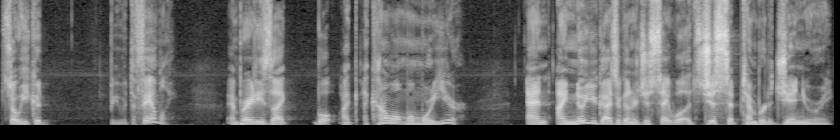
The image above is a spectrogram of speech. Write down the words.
so he could be with the family. And Brady's like, well, I, I kind of want one more year. And I know you guys are going to just say, well, it's just September to January,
